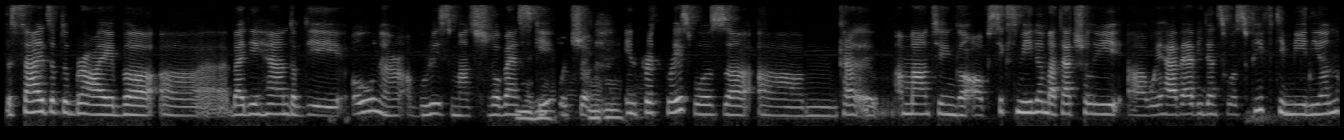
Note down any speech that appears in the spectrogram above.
the size of the bribe uh, uh, by the hand of the owner of Burisma Zlochevsky, which uh, Mhm. in first place was uh, um, amounting of 6 million, but actually uh, we have evidence was 50 million.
